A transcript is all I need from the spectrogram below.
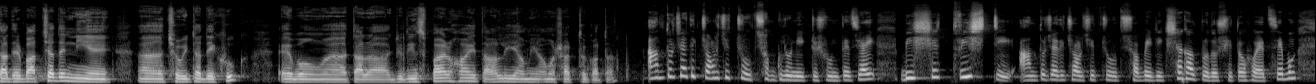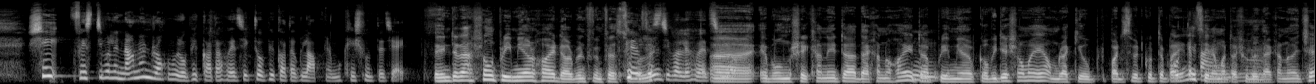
তাদের বাচ্চাদের নিয়ে ছবিটা দেখুক এবং তারা যদি ইন্সপায়ার হয় তাহলেই আমি আমার সার্থকতা। আন্তর্জাতিক চলচ্চিত্র উৎসবগুলো নিয়ে একটু শুনতে চাই। বিশ্বের ত্রিশটি আন্তর্জাতিক চলচ্চিত্র উৎসবে রিক্সাকাল প্রদর্শিত হয়েছে এবং সেই ফেস্টিভ্যালে নানান রকমের অভিজ্ঞতা হয়েছে। একটু অভিজ্ঞতাগুলো আপনার মুখে শুনতে চাই। ইন্টারন্যাশনাল প্রিমিয়ার হয় ডারবেন ফিল্ম ফেস্টিভ্যালে। এবং সেখানে এটা দেখানো হয়। এটা প্রিমিয়ার কোভিডের সময় আমরা কেউ পার্টিসিপেট করতে পারিনি সিনেমাটা শুধু। দেখানো হয়েছে।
